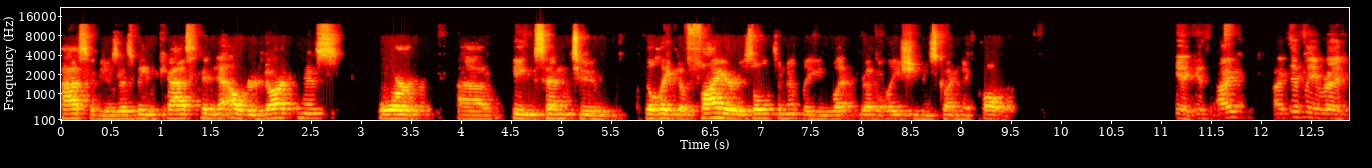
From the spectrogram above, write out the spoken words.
passages as being cast into outer darkness or uh, being sent to the lake of fire is ultimately what Revelation is going to call it. Yeah, because I've, I've definitely read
